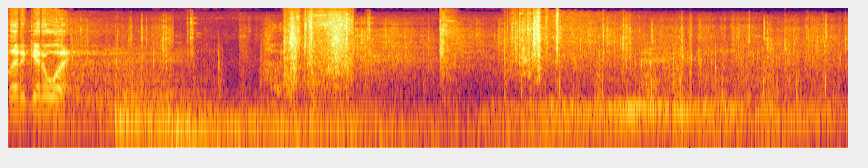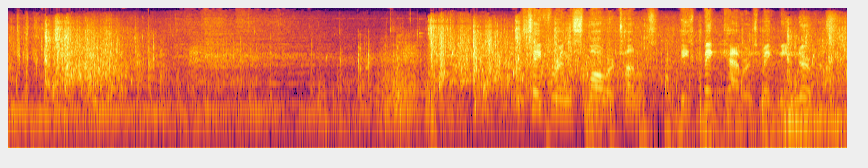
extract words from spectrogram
can't let it get away. Safer in the smaller tunnels. These big caverns make me nervous.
